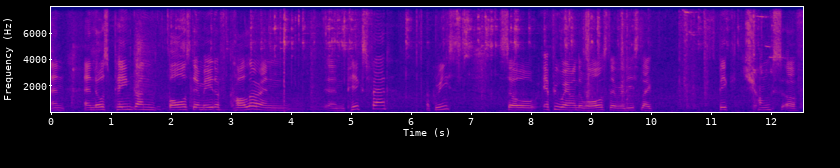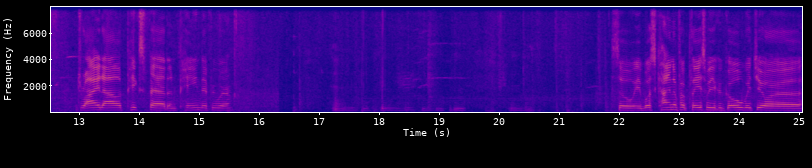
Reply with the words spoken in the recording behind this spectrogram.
And and those paint gun balls, they're made of color and and pig's fat or grease. So everywhere on the walls there were these like big chunks of dried out pig's fat and paint everywhere. So it was kind of a place where you could go with your uh,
